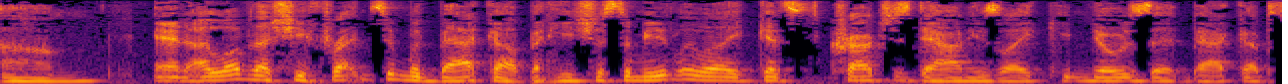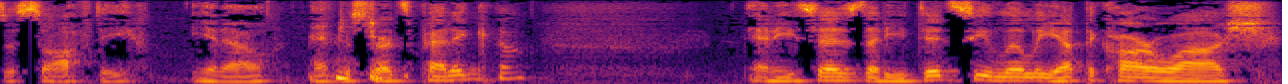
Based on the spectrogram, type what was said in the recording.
Um, and I love that she threatens him with backup, and he's just immediately like gets crouches down. He's like he knows that backup's a softie, you know, and just starts petting him. And he says that he did see Lily at the car wash.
